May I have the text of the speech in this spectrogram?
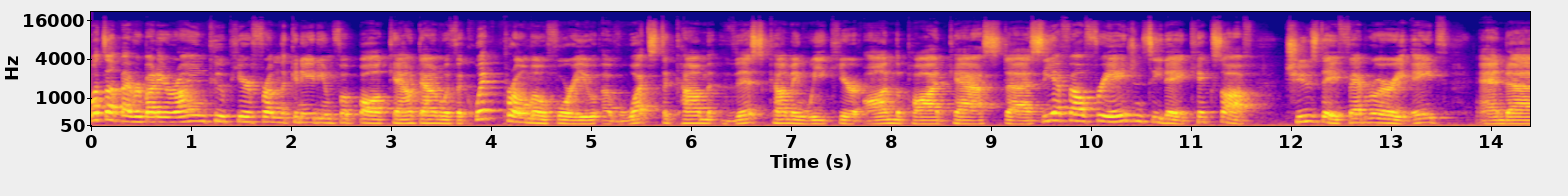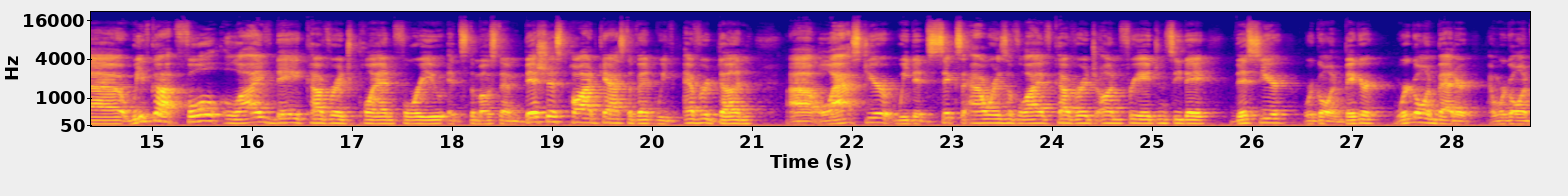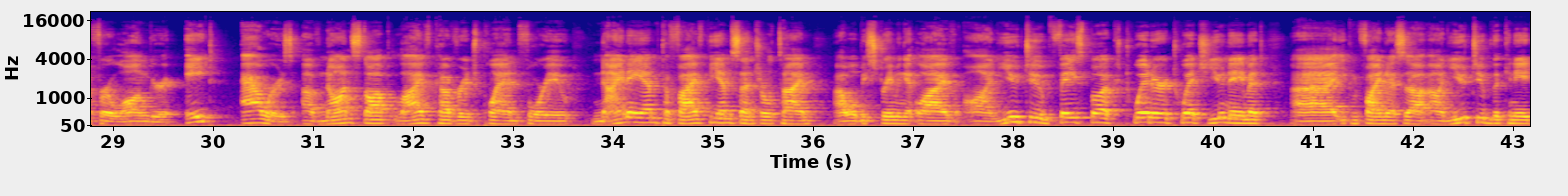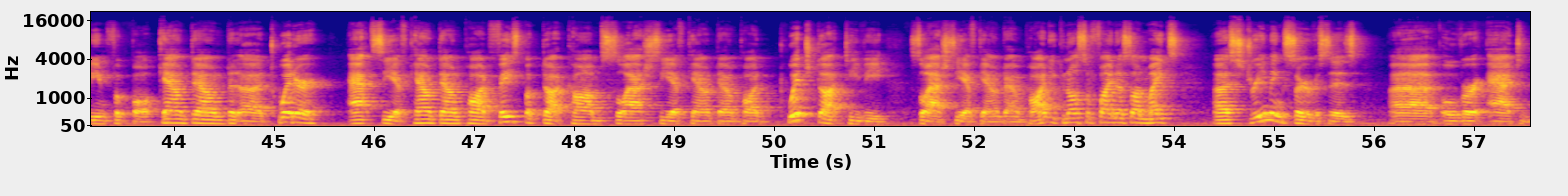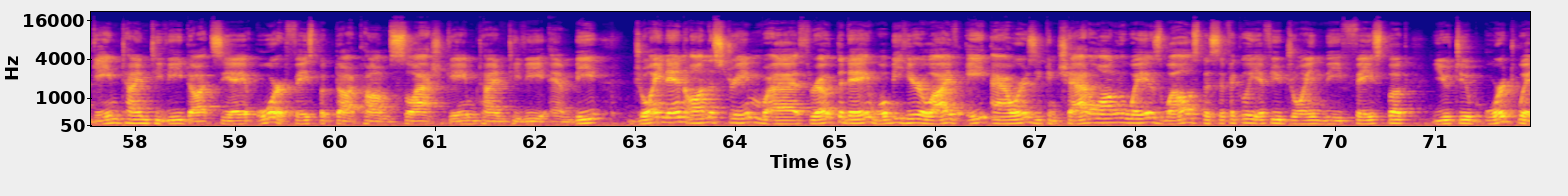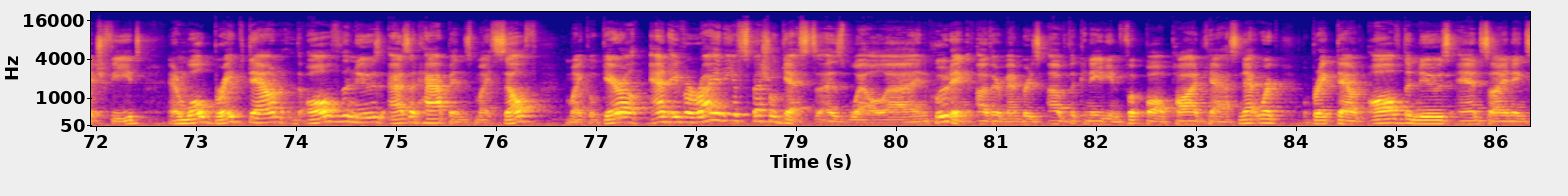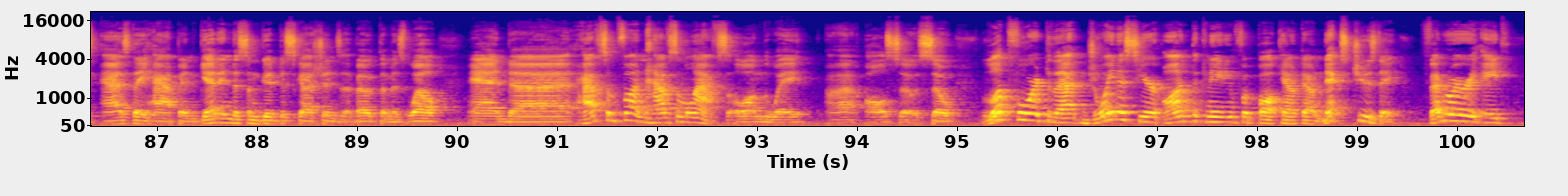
What's up, everybody? Ryan Coop here from the Canadian Football Countdown with a quick promo for you of what's to come this coming week here on the podcast. Uh, CFL Free Agency Day kicks off Tuesday, February 8th. And uh, we've got full live day coverage planned for you. It's the most ambitious podcast event we've ever done. Uh, last year, we did six hours of live coverage on free agency day. This year, we're going bigger, we're going better, and we're going for longer. Eight hours of nonstop live coverage planned for you, 9 a.m. to 5 p.m. Central Time. Uh, we'll be streaming it live on YouTube, Facebook, Twitter, Twitch, you name it. Uh, you can find us uh, on YouTube, the Canadian Football Countdown, uh, Twitter, at CF Countdown Pod, Facebook.com slash CF Countdown Pod, Twitch.tv slash CF Countdown Pod. You can also find us on Mike's uh, streaming services uh, over at GameTimeTV.ca or Facebook.com slash GameTimeTVMB. Join in on the stream uh, throughout the day. We'll be here live eight hours. You can chat along the way as well, specifically if you join the Facebook, YouTube, or Twitch feeds. And we'll break down all of the news as it happens. Myself, Michael Garrell, and a variety of special guests as well, uh, including other members of the Canadian Football Podcast Network. We'll break down all of the news and signings as they happen, get into some good discussions about them as well, and uh, have some fun, have some laughs along the way uh, also. So look forward to that. Join us here on the Canadian Football Countdown next Tuesday, February 8th.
